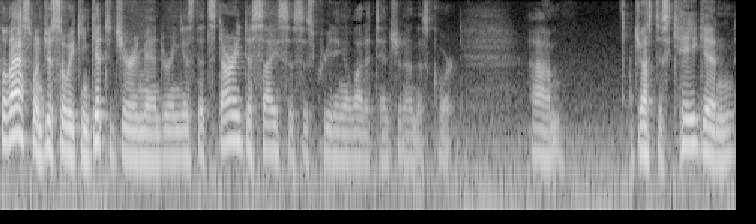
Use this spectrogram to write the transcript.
The last one, just so we can get to gerrymandering, is that stare decisis is creating a lot of tension on this court. Um, Justice Kagan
